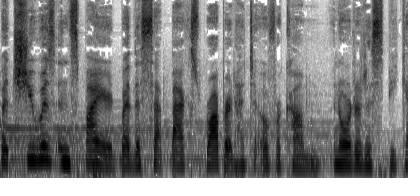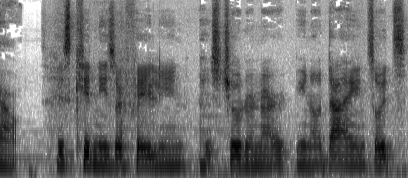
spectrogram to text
But she was inspired by the setbacks Robert had to overcome in order to speak out. His kidneys are failing, his children are, you know, dying. So it's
